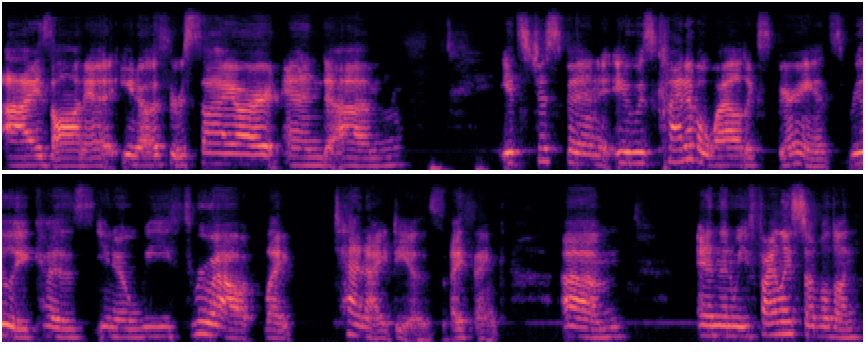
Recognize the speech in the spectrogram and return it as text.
eyes on it, you know, through SciArt. And um, it's just been, it was kind of a wild experience, really, because, you know, we threw out like 10 ideas, I think. Um, and then we finally stumbled on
